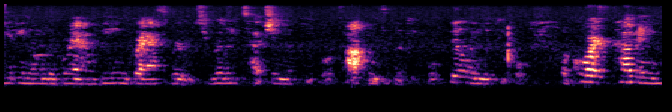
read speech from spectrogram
getting on the ground, being grassroots, really touching the people, talking to the people, feeling the people. Of course, coming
